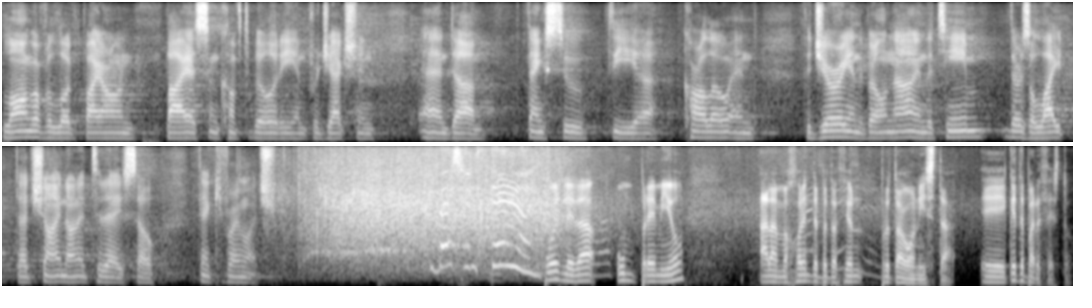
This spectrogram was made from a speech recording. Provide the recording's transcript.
long overlooked by our own bias and comfortability and projection. And um, thanks to the uh, Carlo and the jury and the Berlinale and the team, there's a light that shined on it today. So thank you very much. Sebastian Stan! Pues le da un premio a la mejor interpretación protagonista. Eh, ¿Qué te parece esto?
